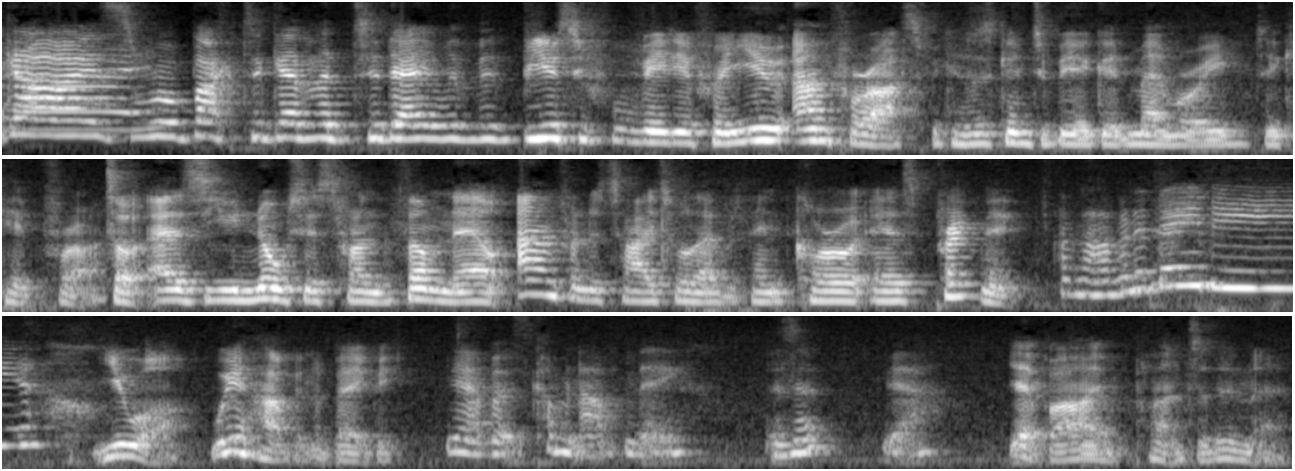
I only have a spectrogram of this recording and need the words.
guys, we're back together today with a beautiful video for you and for us because it's going to be a good memory to keep for us. So as you noticed from the thumbnail and from the title everything, Coral is pregnant. I'm having a baby. You are. We're having a baby. Yeah, but it's coming out of me. Is it? Yeah. Yeah, but I planted in there.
